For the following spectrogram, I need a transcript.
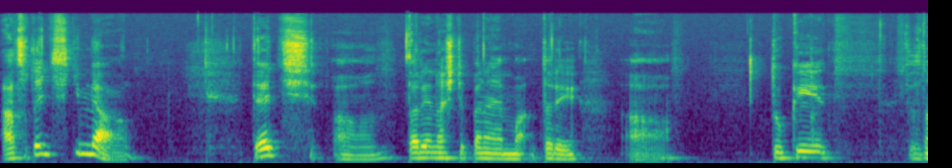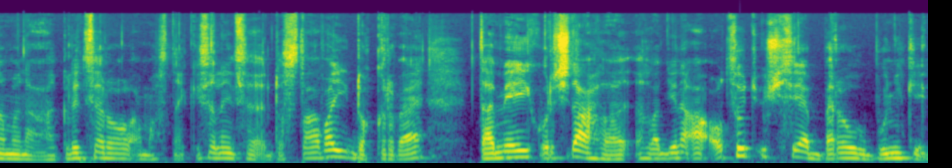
A co teď s tím dál? Teď tady naštěpené tady tuky, to znamená glycerol a masné kyseliny se dostávají do krve, tam je jich určitá hladina a odsud už si je berou buňky.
